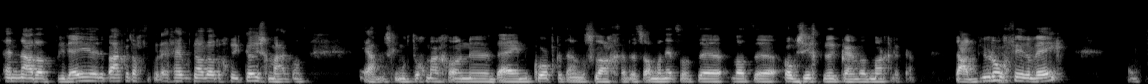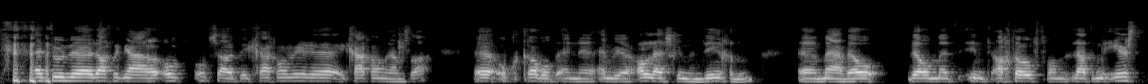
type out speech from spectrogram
en na dat 3D-debakel dacht ik wel even, heb ik nou wel de goede keuze gemaakt? Want ja, misschien moet ik toch maar gewoon uh, bij een corporate aan de slag. Dat is allemaal net wat, wat overzichtelijker en wat makkelijker. Nou, het duurde ongeveer een week. en toen dacht ik, nou, op, opzouten, ik ga gewoon weer, ik ga gewoon weer aan de slag. Opgekrabbeld en, en weer allerlei verschillende dingen gaan doen. maar ja, wel, wel met in het achterhoofd van, laat ik me eerst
